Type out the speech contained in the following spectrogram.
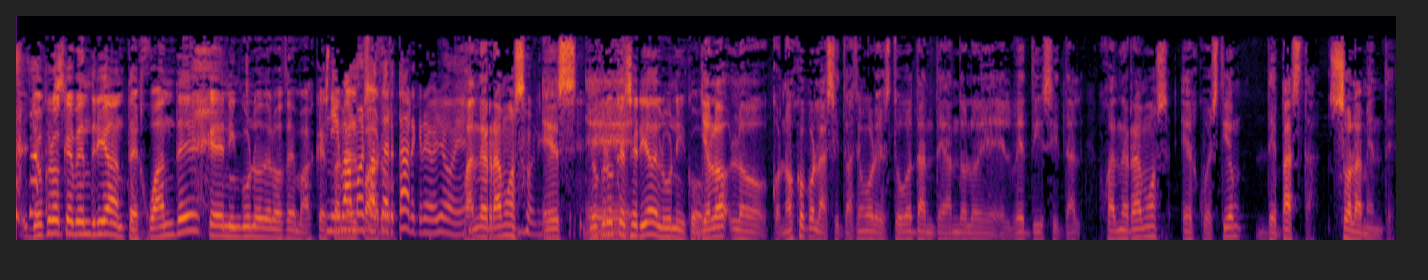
yo creo que vendría antes Juan de que ninguno de los demás que Ni están en el vamos a acertar, creo yo, ¿eh? Juan de Ramos es... Yo creo que eh, sería el único. Yo lo, lo conozco por la situación, porque estuvo tanteándolo el Betis y tal. Juan de Ramos es cuestión de pasta, solamente.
